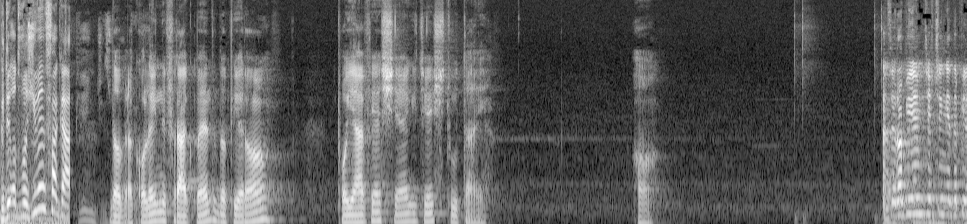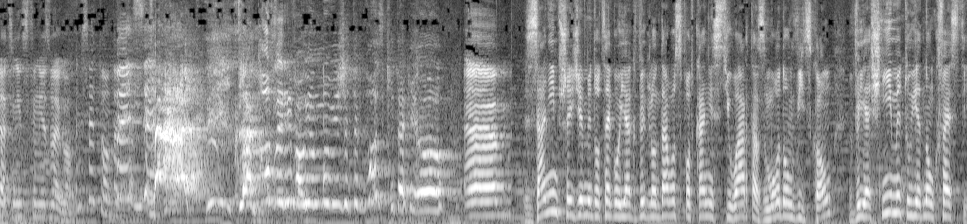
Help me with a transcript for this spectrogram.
Gdy odwoziłem Faga 5 złotych. Dobra, kolejny fragment dopiero pojawia się gdzieś tutaj. O. Robiłem dziewczynie depilację, nic z tym niezłego. Tak, o, wyrywał i on mówi, że te włoski takie, o! Zanim przejdziemy do tego, jak wyglądało spotkanie Stewarta z młodą Wicką, wyjaśnijmy tu jedną kwestię.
